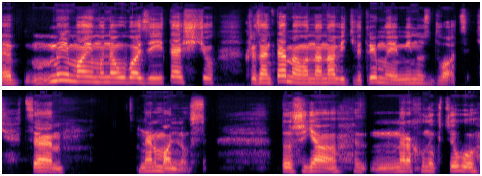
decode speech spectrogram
Е, Ми маємо на увазі і те, що хризантема вона навіть витримує мінус 20. Це нормально все. Тож я на рахунок цього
